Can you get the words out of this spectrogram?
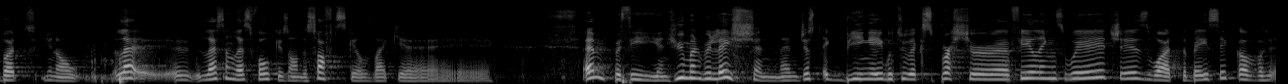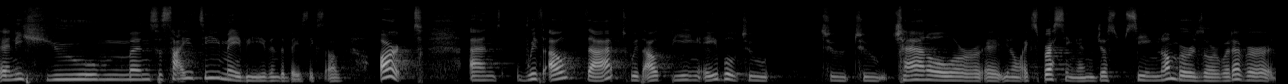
but you know, le uh, less and less focus on the soft skills like uh, empathy and human relation and just being able to express your uh, feelings, which is what the basic of any human society, maybe even the basics of art. And without that, without being able to to to channel or uh, you know expressing and just seeing numbers or whatever,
